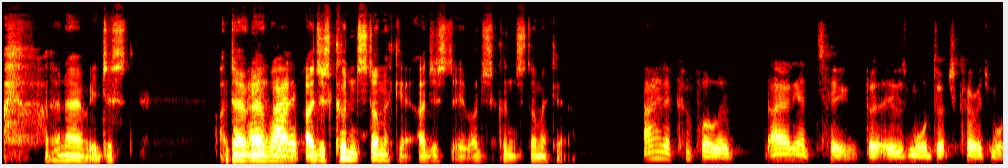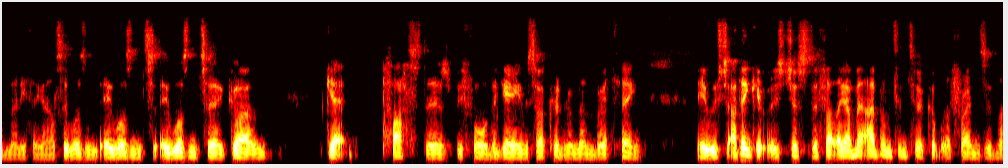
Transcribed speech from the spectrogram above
I don't know. It just, I don't know I- I why. had I just couldn't stomach it. I just, I just couldn't stomach it. I had a couple of. I only had two, but it was more Dutch courage more than anything else. It wasn't. It wasn't. It wasn't to go out and get plasters before the game, so I couldn't remember a thing. It was. I think it was just the fact like I, met, I bumped into a couple of friends of my,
